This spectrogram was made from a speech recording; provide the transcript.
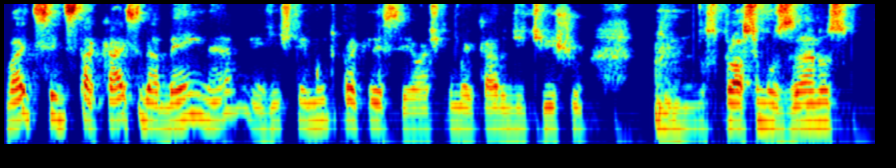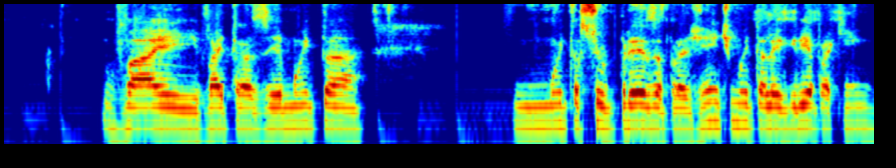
vai se destacar e se dar bem, né? A gente tem muito para crescer. Eu acho que o mercado de tixo, nos próximos anos, vai, vai trazer muita, muita surpresa para a gente, muita alegria para quem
